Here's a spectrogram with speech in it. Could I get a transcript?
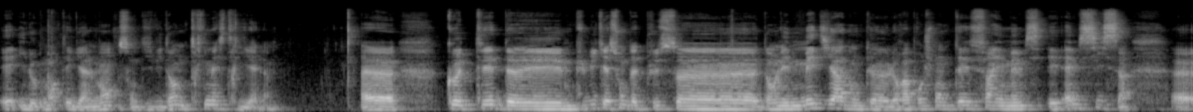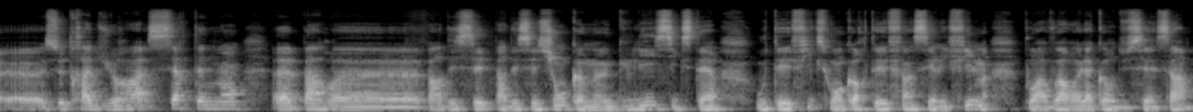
et il augmente également son dividende trimestriel. Euh, côté des publications peut-être plus euh, dans les médias, donc euh, le rapprochement de TF1 et M6, et M6 euh, se traduira certainement euh, par, euh, par, des, par sessions comme Gulli, Sixter ou TFX ou encore TF1 série film pour avoir l'accord du CSA.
